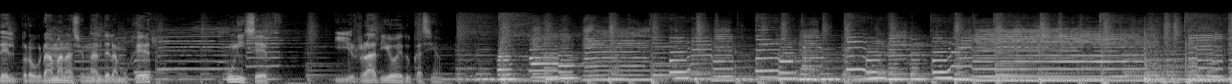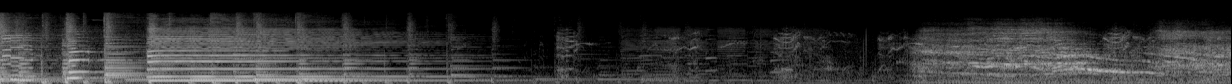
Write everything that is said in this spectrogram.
del Programa Nacional de la Mujer, UNICEF y Radio Educación.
